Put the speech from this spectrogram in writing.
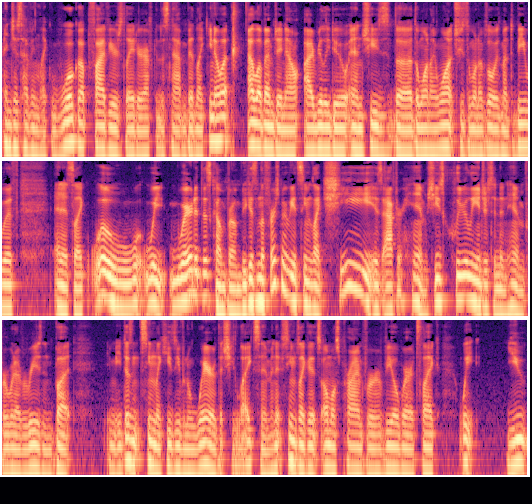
and just having like woke up five years later after the snap and been like, you know what, I love MJ now, I really do, and she's the the one I want, she's the one I was always meant to be with, and it's like, whoa, wait, where did this come from? Because in the first movie, it seems like she is after him, she's clearly interested in him for whatever reason, but I mean, it doesn't seem like he's even aware that she likes him, and it seems like it's almost primed for a reveal where it's like, wait, you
